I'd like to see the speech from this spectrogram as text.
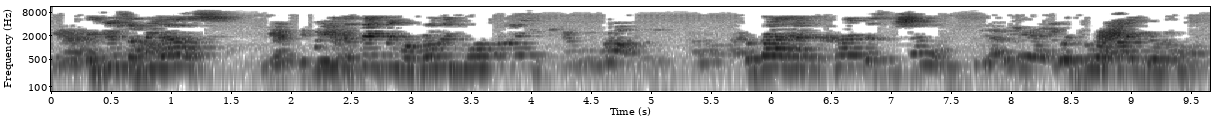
Yes. It used to be us. Yes, We used to think we were really doing right. And we went. All right. But God had to correct us and show us. We're doing right doing.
